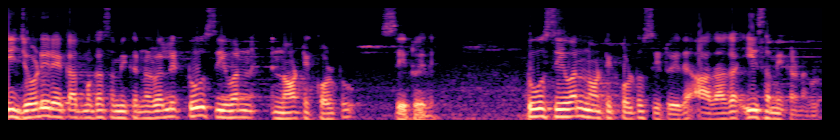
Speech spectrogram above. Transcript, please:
ಈ ಜೋಡಿ ರೇಖಾತ್ಮಕ ಸಮೀಕರಣಗಳಲ್ಲಿ two C one not equal to C two ಇದೆ. Two C one not equal to C two ಇದೆ. ಆದಾಗ ಈ ಸಮೀಕರಣಗಳು.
